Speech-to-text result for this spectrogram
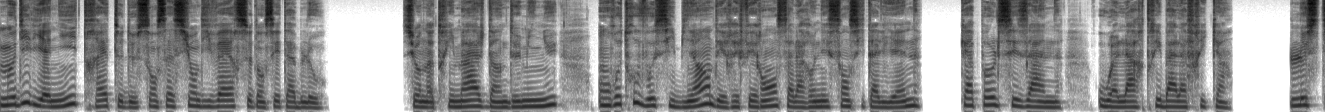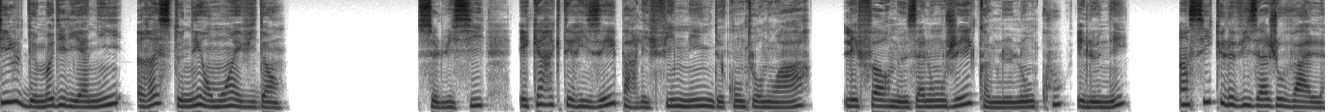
Modigliani traite de sensations diverses dans ses tableaux. Sur notre image d'un demi-nu, on retrouve aussi bien des références à la Renaissance italienne qu'à Paul Cézanne ou à l'art tribal africain. Le style de Modigliani reste néanmoins évident. Celui-ci est caractérisé par les fines lignes de contour noir, les formes allongées comme le long cou et le nez, ainsi que le visage ovale,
